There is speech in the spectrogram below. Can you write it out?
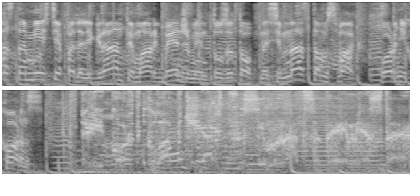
16 месте Федели Грант и Марк Бенджамин. To the Top. На 17-м Свак. Хорни Хорнс. Рекорд Клаб Чарт. 17 место.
